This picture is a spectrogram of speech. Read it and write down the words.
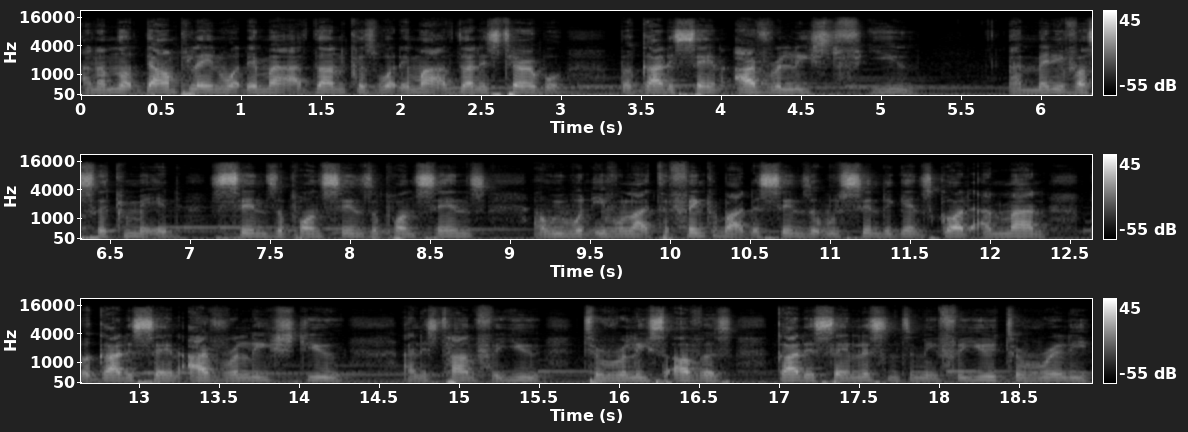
And I'm not downplaying what they might have done because what they might have done is terrible. But God is saying, I've released you. And many of us have committed sins upon sins upon sins. And we wouldn't even like to think about the sins that we've sinned against God and man. But God is saying, I've released you. And it's time for you to release others. God is saying, listen to me, for you to really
